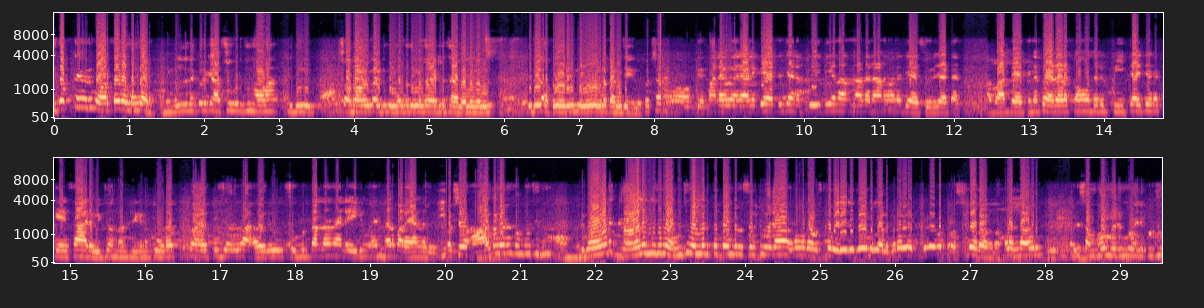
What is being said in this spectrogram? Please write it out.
ഇതൊക്കെ ഒരു വാർത്താ കണ്ടന്റാണ് നിങ്ങൾ ഇതിനൊക്കെ ഒരു ക്യാപ്ഷൻ കൊടുത്ത് നാളെ ഇത് സ്വാഭാവികമായിട്ട് നിങ്ങളുടെ നിങ്ങളുടേതായിട്ടുള്ള ചാനലുകൾ ഇത് അപ്ലോഡ് ചെയ്ത് നിങ്ങൾ നിങ്ങളുടെ പണി ചെയ്യുന്നു. പക്ഷെ മലയാളിക്ക് ഏറ്റവും ജനപ്രീതി നടനാണ് ജയസൂര്യ ചേട്ടൻ. അപ്പൊ അദ്ദേഹത്തിന്റെ പേരടക്കം ഒരു റിപ്പീറ്റ് ആയിട്ട് ഒരു കേസ് ആരോപിച്ച് വന്നോണ്ടിരിക്കുന്നു. കൂടെ പ്രവർത്തിച്ച ഒരു സുഹൃത്ത് എന്ന നിലയിലും എന്താണ് പറയാനുള്ളത്. പക്ഷെ ആളുകളൊരു സംഭവിച്ചത് ഒരുപാട് കാലം ഒരു അഞ്ചു കൊല്ലെടുത്തിട്ട് അതിന്റെ റിസൾട്ട് വരാനുള്ള അവസ്ഥ വരരുത് എന്നുള്ളതാണ് ഇവിടെ എപ്പോഴും പ്രശ്നം നമ്മളെല്ലാവരും ഒരു സംഭവം വരുന്നു അതിനെക്കുറിച്ച്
